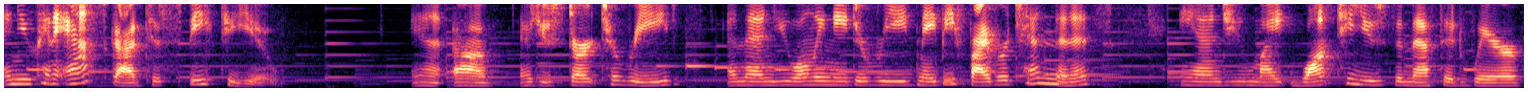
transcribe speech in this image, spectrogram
and you can ask God to speak to you and, uh, as you start to read. And then you only need to read maybe five or ten minutes. And you might want to use the method where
